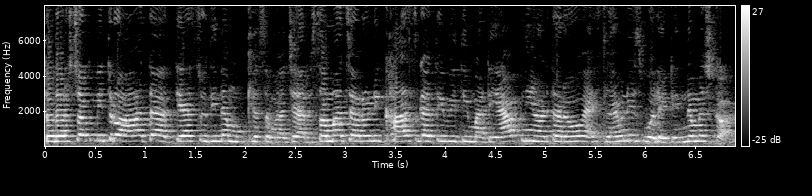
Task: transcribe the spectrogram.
તો દર્શક મિત્રો, આ હતા અત્યાર સુધીના મુખ્ય સમાચાર. સમાચારોની ખાસ ગતિવિધિ માટે આપ નિહાળતા રહો એસ લાઈવ ન્યૂઝ બુલેટિન. નમસ્કાર.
